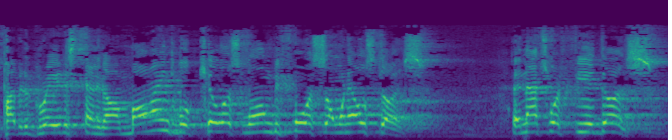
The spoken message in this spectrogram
probably the greatest enemy. Our mind will kill us long before someone else does. And that's what fear does.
